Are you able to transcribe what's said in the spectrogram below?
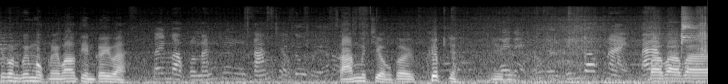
Thế còn cây mộc này bao tiền cây bà? Cây mọc là bán 8 triệu. 80 triệu một cây khiếp nhỉ. Nhìn đây này. đường kính gốc này bà bà bà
